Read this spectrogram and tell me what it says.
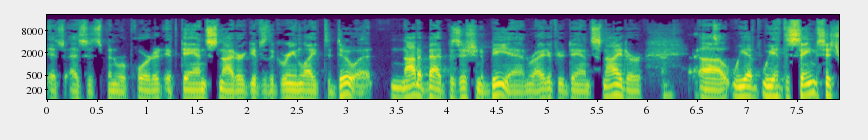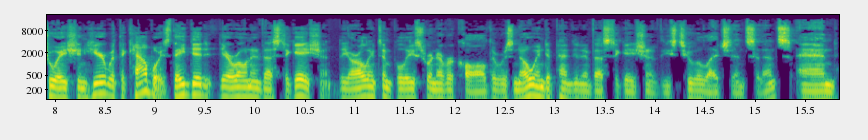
as, as, it's been reported, if Dan Snyder gives the green light to do it. Not a bad position to be in, right? If you're Dan Snyder, uh, we have we have the same situation here with the Cowboys. They did their own investigation. The Arlington police were never called. There was no independent investigation of these two alleged incidents. And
